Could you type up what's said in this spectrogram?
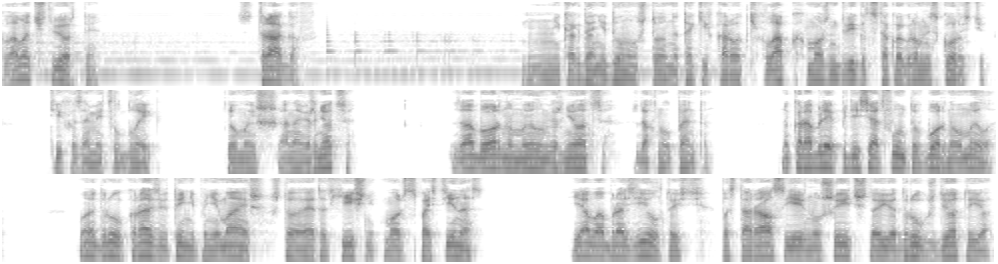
Глава 4. Страгов. Никогда не думал, что на таких коротких лапках можно двигаться с такой огромной скоростью, тихо заметил Блейк. Думаешь, она вернется? Заборным мылом вернется, вздохнул Пентон. На корабле 50 фунтов борного мыла. Мой друг, разве ты не понимаешь, что этот хищник может спасти нас? Я вообразил, то есть постарался ей внушить, что ее друг ждет ее,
